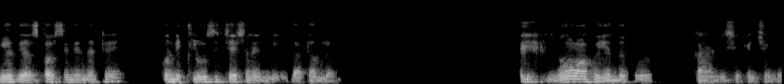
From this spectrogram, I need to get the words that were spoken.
మీరు తెలుసుకోవాల్సింది ఏంటంటే కొన్ని క్లూస్ ఇచ్చేసాను నేను మీకు గతంలో. నోవాకు ఎందుకు కణాన్ని శపించిండు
